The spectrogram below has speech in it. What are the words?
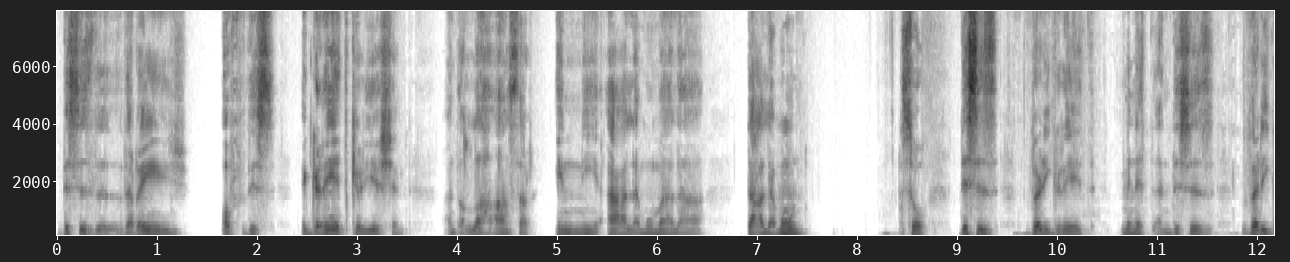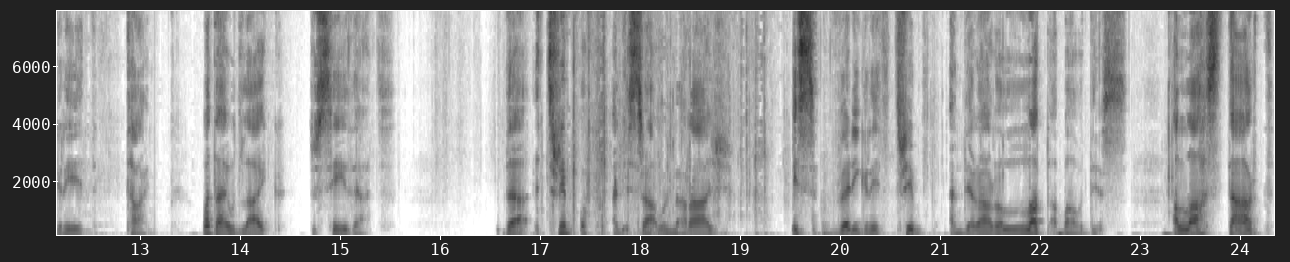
This is the, the range of this great creation. And Allah answered, Inni a'lamu ma la ta'lamun. So this is very great minute and this is very great time. What I would like to say that the trip of Al-Isra wal-Mi'raj is very great trip and there are a lot about this. Allah start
